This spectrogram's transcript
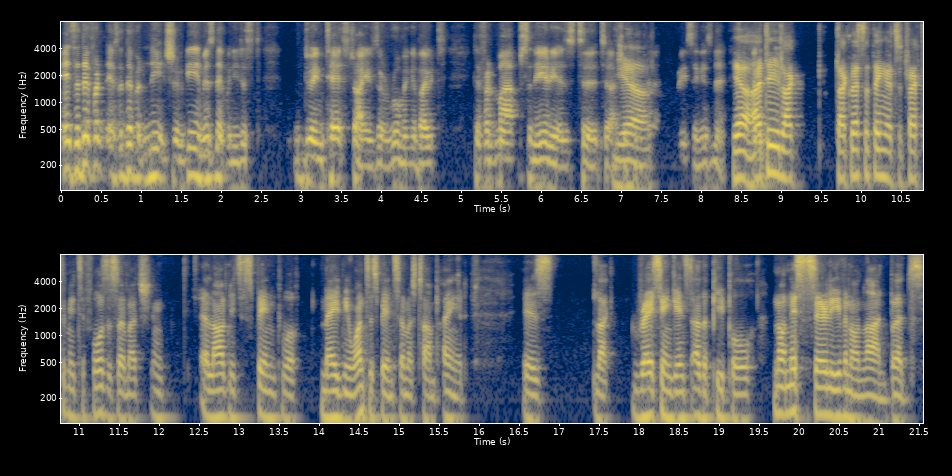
it's a different. It's a different nature of game, isn't it? When you're just doing test drives or roaming about different maps and areas to to actually Yeah. racing, isn't it? Yeah, I do like like that's the thing that's attracted me to Forza so much and allowed me to spend well made me want to spend so much time playing it is like racing against other people, not necessarily even online, but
